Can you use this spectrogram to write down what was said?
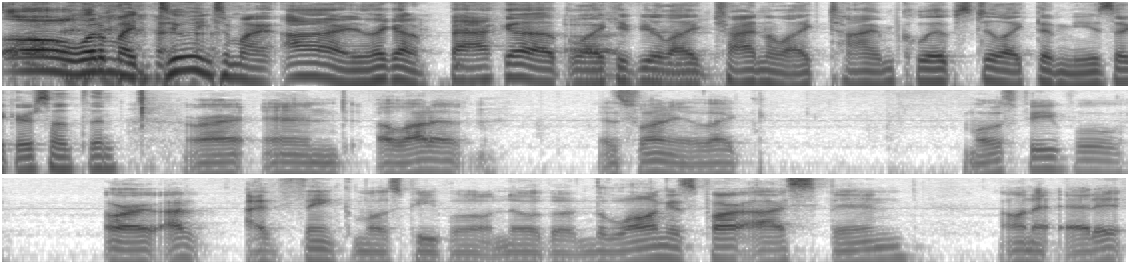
oh, what am I doing to my eyes? I gotta back up. Like Oh, if you're like trying to like time clips to like the music or something. right? And a lot of it's funny, like most people, or I I think most people don't know the the longest part I spend on an edit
